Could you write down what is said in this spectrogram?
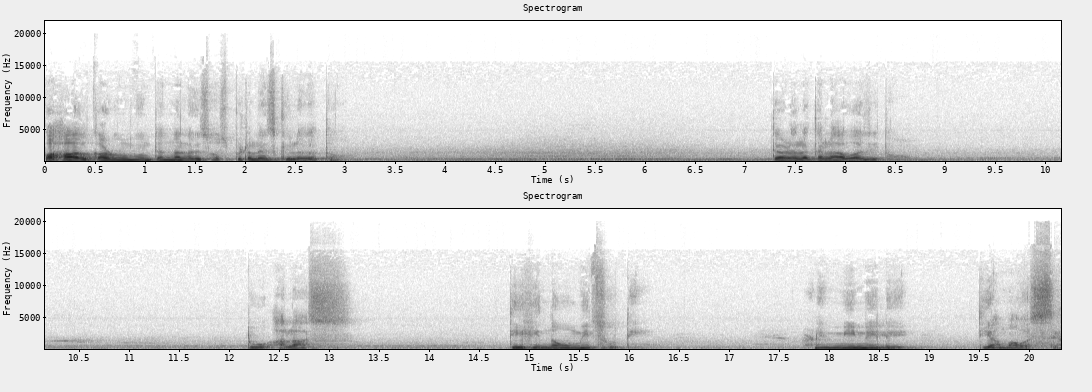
पहाल काढून घेऊन त्यांना लगेच हॉस्पिटलाइज केलं जातं. त्यावेळेला त्याला आवाज येतो. तू आलास. तीही नवमीच होती. आणि मी मेले ती अमावस्या.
